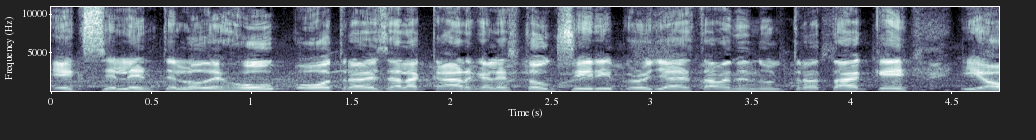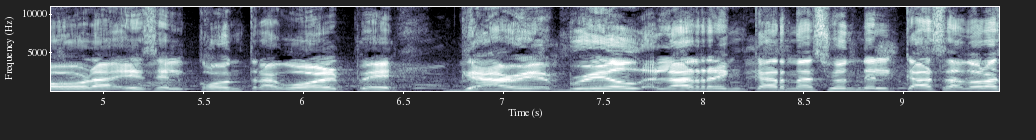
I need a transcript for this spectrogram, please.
Excelente lo de Hope, otra vez a la carga el Stoke City, pero ya estaban en ultraataque y ahora es el contragolpe. Gary Brill, la reencarnación del cazador a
